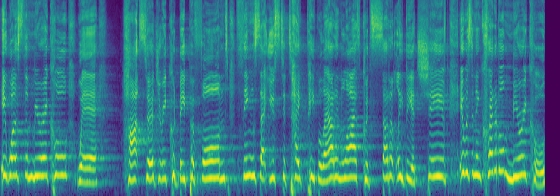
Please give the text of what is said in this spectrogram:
It was the miracle where heart surgery could be performed, things that used to take people out in life could suddenly be achieved. It was an incredible miracle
